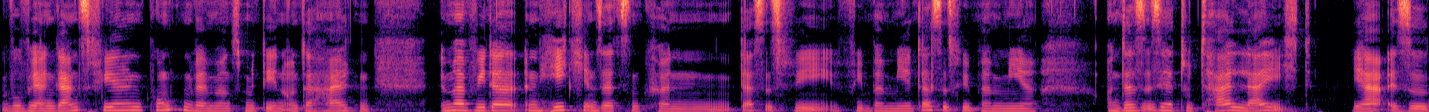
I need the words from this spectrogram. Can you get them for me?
wo wir an ganz vielen Punkten, wenn wir uns mit denen unterhalten, immer wieder ein Häkchen setzen können. Das ist wie, wie bei mir, das ist wie bei mir. Und das ist ja total leicht. Ja, also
